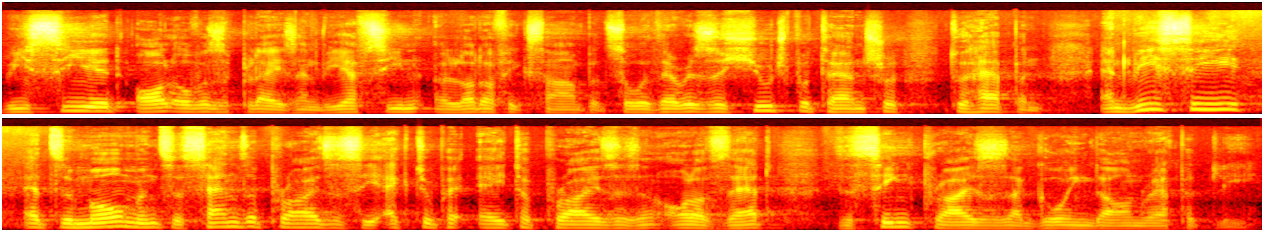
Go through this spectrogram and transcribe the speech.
we see it all over the place, and we have seen a lot of examples. So there is a huge potential to happen. And we see at the moment the sensor prices, the actuator prices, and all of that, the sync prices are going down rapidly.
